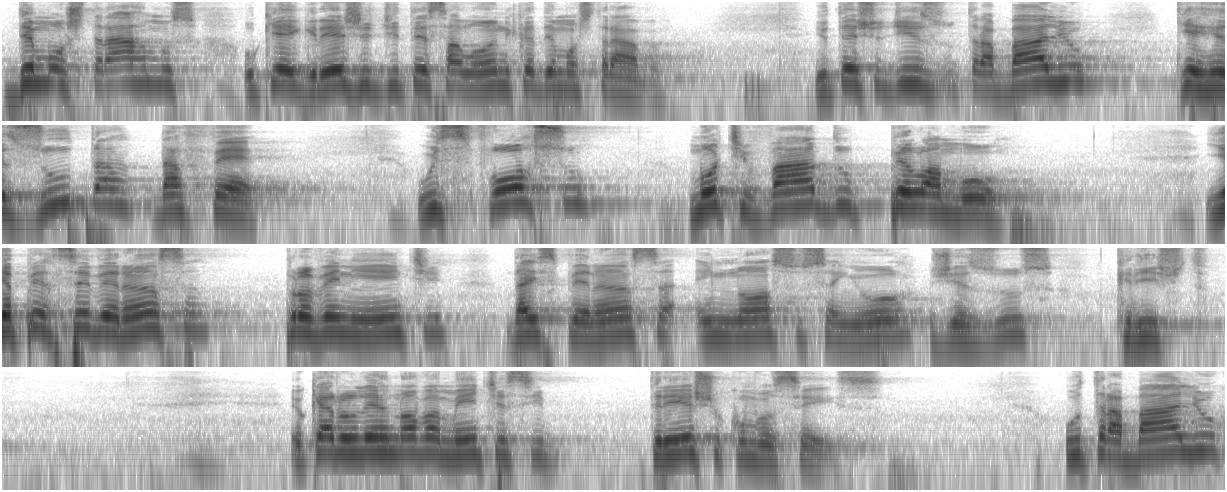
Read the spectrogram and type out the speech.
demonstrarmos o que a igreja de Tessalônica demonstrava. E o texto diz: o trabalho que resulta da fé, o esforço motivado pelo amor e a perseverança proveniente da esperança em nosso Senhor Jesus Cristo. Eu quero ler novamente esse trecho com vocês. O trabalho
